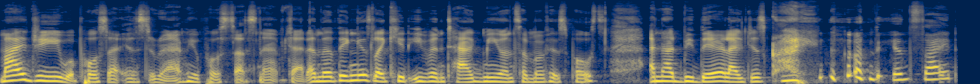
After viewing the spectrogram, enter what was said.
my G would post on Instagram, he would post on Snapchat. And the thing is like he'd even tag me on some of his posts and I'd be there like just crying on the inside.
